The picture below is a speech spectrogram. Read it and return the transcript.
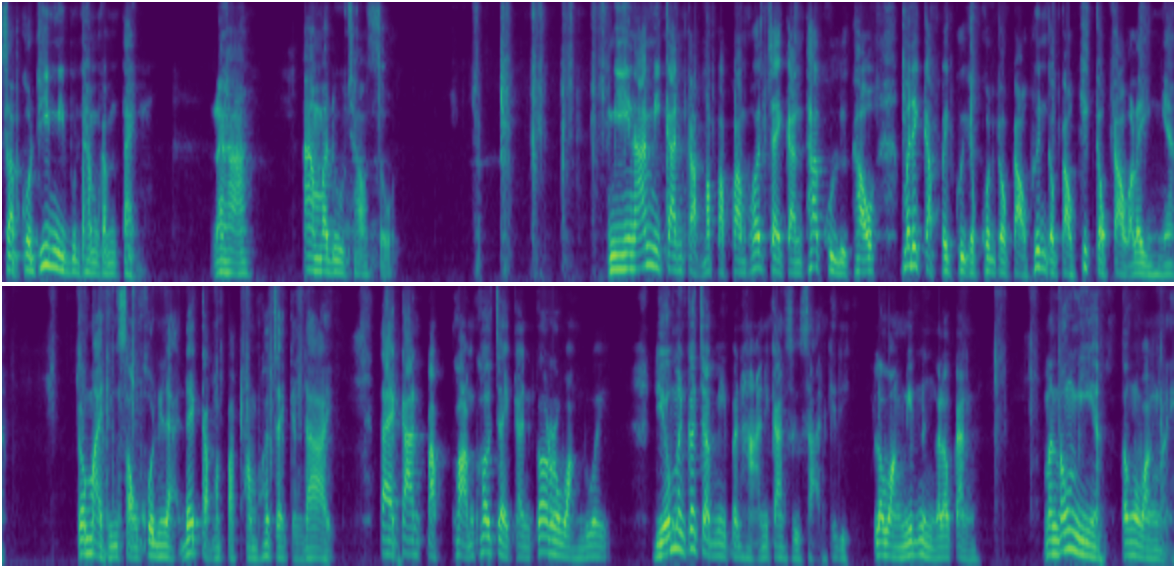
สำหรับคนที่มีบุญทำกรรมแต่งนะคะอะมาดูชาวโสด มีนะมีการกลับมาปรับความเข้าใจกัน ถ้าคุณหรือเขาไม่ได้กลับไปคุยกับคนเก่าๆเพื่อนเก่าๆกิ๊กเก่าๆอะไรอย่างเงี้ยก็หมายถึงสองคนนี่แหละได้กลับมาปรับความเข้าใจกันได้ แต่การปรับความเข้าใจกันก็ระวังด้วย เดี๋ยวมันก็จะมีปัญหาในการสื่อสารกันอีระวังนิดนึงก็แล้วกัน มันต้องมีอะต้องระวังหน่อย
